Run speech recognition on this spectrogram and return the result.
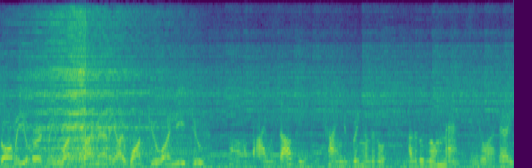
for me? You heard me. Lunchtime, Annie. I want you. I need you. Bob, I was obviously trying to bring a little a little romance into our very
